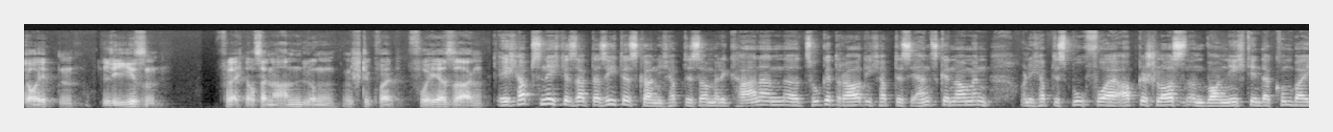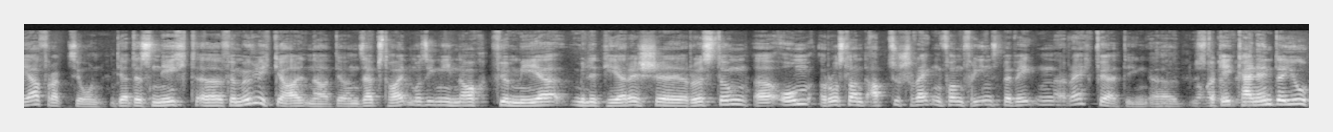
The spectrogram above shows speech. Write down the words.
deuten, lesen, vielleicht auch seine Handlungen ein Stück weit vorhersagen. Ich habe es nicht gesagt, dass ich das kann. Ich habe das Amerikanern äh, zugetraut, ich habe das ernst genommen und ich habe das Buch vorher abgeschlossen und war nicht in der Kumbaya-Fraktion, der das nicht äh, für möglich gehalten hatte. Und selbst heute muss ich mich noch für mehr militärische Rüstung, äh, um Russland abzuschrecken von Friedensbewegten, rechtfertigen. Äh, es vergeht kein Interview,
